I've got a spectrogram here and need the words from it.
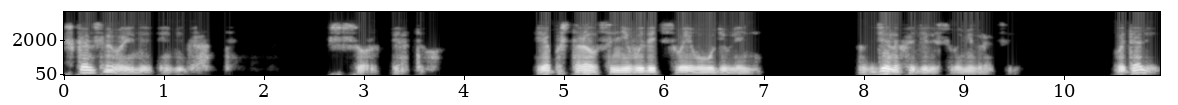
С конца войны эмигрант. С 45-го. Я постарался не выдать своего удивления. Где находились в эмиграции? В Италии?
